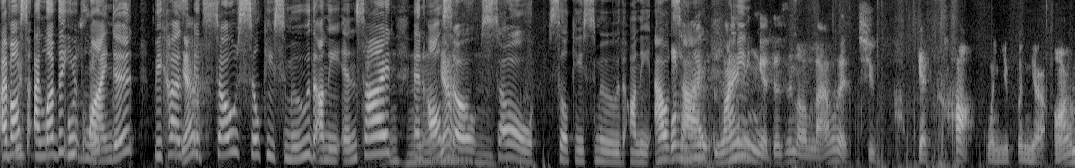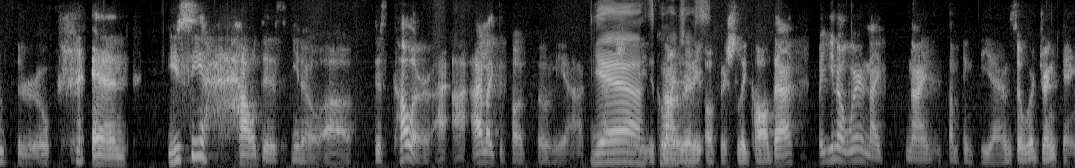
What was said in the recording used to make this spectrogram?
I've also I love that you've lined it because yeah. it's so silky smooth on the inside mm -hmm. and also yeah. so silky smooth on the outside. Well, li lining I mean, it doesn't allow it to get caught when you're putting your arm through, and you see how this, you know. Uh, this color, I, I, I, like to call it cognac. Yeah, it's, it's not really officially called that, but you know we're nine nine something p.m. so we're drinking.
